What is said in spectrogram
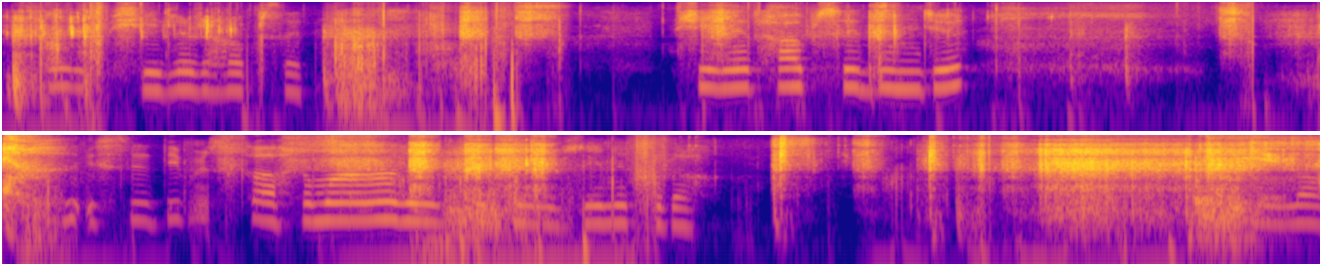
bir şeyleri hapsettim. Bir şeyleri hapsedince istediğimiz kahramana dönüştürüyoruz yeni tura. Allah.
